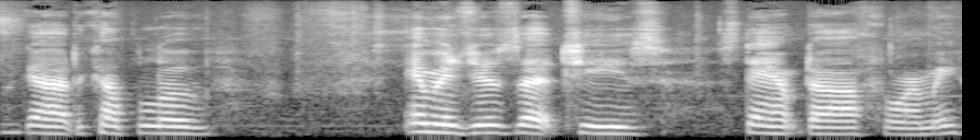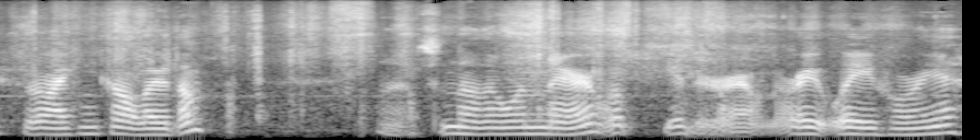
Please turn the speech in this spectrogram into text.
we got a couple of images that she's stamped off for me so I can color them. That's another one there. Whoops, get it around the right way for you.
